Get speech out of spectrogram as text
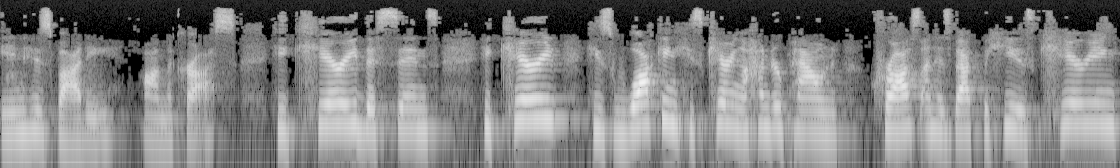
in his body on the cross. He carried the sins. He carried, he's walking, he's carrying a 100 pound cross on his back, but he is carrying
